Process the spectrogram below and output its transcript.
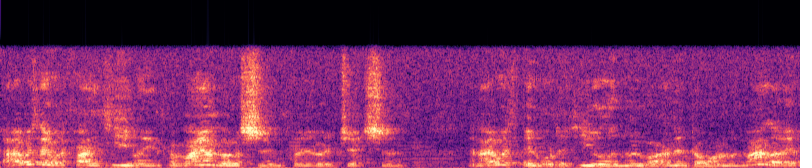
I was able to find healing for my emotion for the rejection, and I was able to heal and move on and go on with my life,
